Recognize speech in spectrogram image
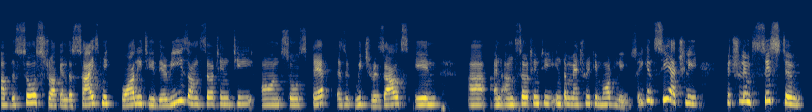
of the source rock and the seismic quality, there is uncertainty on source depth, as it, which results in uh, an uncertainty in the maturity modeling. So you can see actually petroleum system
